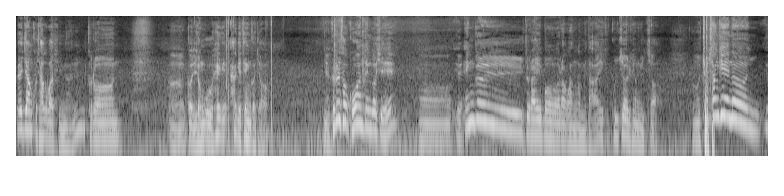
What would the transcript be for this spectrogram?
빼지 않고 작업할 수 있는 그런 어, 걸 연구하게 된 거죠. 예, 그래서 고안된 것이 어, 이 앵글 드라이버라고 하는 겁니다. 이렇게 굴절형 있죠. 어, 초창기에는 이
